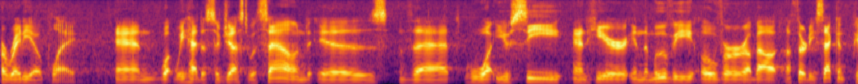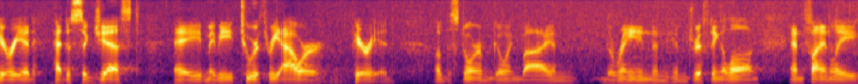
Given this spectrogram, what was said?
a radio play. And what we had to suggest with sound is that what you see and hear in the movie over about a 30 second period had to suggest a maybe two or three hour period of the storm going by and the rain and him drifting along. And finally,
